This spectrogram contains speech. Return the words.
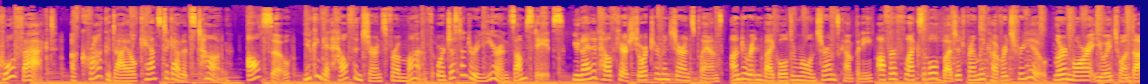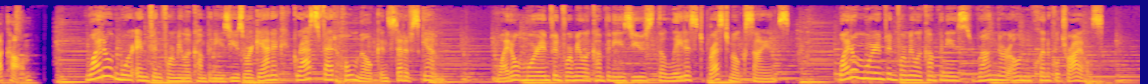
Cool fact a crocodile can't stick out its tongue. Also, you can get health insurance for a month or just under a year in some states. United Healthcare short term insurance plans, underwritten by Golden Rule Insurance Company, offer flexible, budget friendly coverage for you. Learn more at uh1.com. Why don't more infant formula companies use organic, grass fed whole milk instead of skim? Why don't more infant formula companies use the latest breast milk science? Why don't more infant formula companies run their own clinical trials?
